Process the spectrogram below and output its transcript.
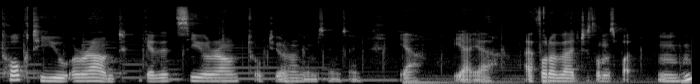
talk to you around. Get it? See you around. Talk to you around. You know what I'm saying? Yeah, yeah, yeah. I thought of that just on the spot. Mm-hmm.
